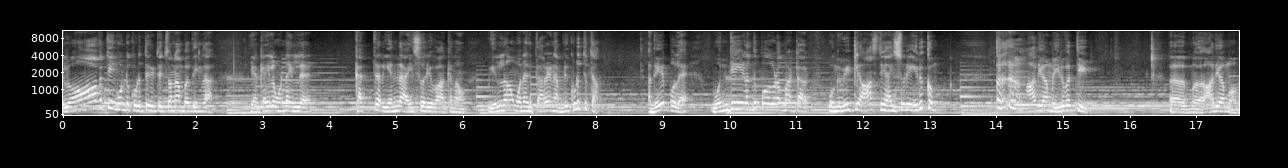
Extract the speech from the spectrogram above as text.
எல்லாத்தையும் கொண்டு கொடுத்துக்கிட்டு சொன்னான் பார்த்தீங்களா என் கையில் ஒன்றும் இல்லை. கத்தர் என்ன ஐஸ்வர்யமாக்கணும் எல்லாம் உனக்கு தரேன்னு அப்படி கொடுத்துட்டான். அதே போல் ஒன்றே இழந்து போக விட மாட்டார். உங்கள் வீட்டில் ஆஸ்தி ஐஸ்வர்யம் இருக்கும். ஆதிகாமம் இருபத்தி ஆதிகாமம்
